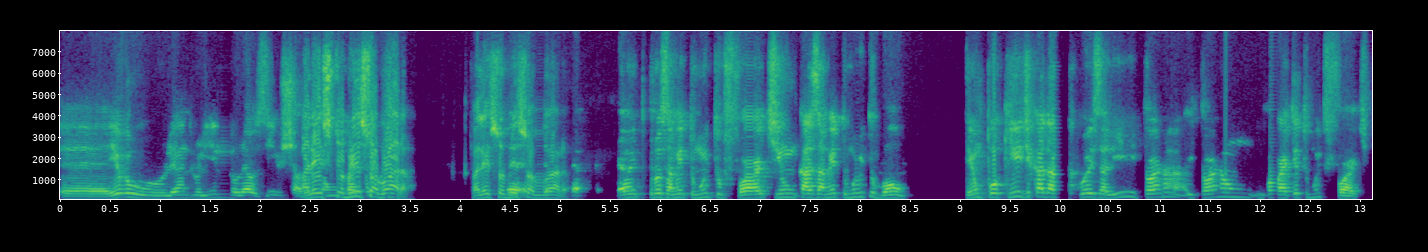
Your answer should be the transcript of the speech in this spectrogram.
é, eu, o Leandro Lino, o Leozinho, o. Falei sobre um isso agora. Falei sobre é, isso agora. É, é um entrosamento muito forte e um casamento muito bom. Tem um pouquinho de cada coisa ali e torna, e torna um, um quarteto muito forte.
